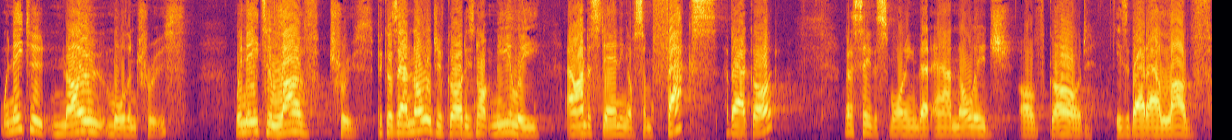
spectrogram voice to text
we need to know more than truth. We need to love truth because our knowledge of God is not merely our understanding of some facts about God. We're going to see this morning that our knowledge of God is about our love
